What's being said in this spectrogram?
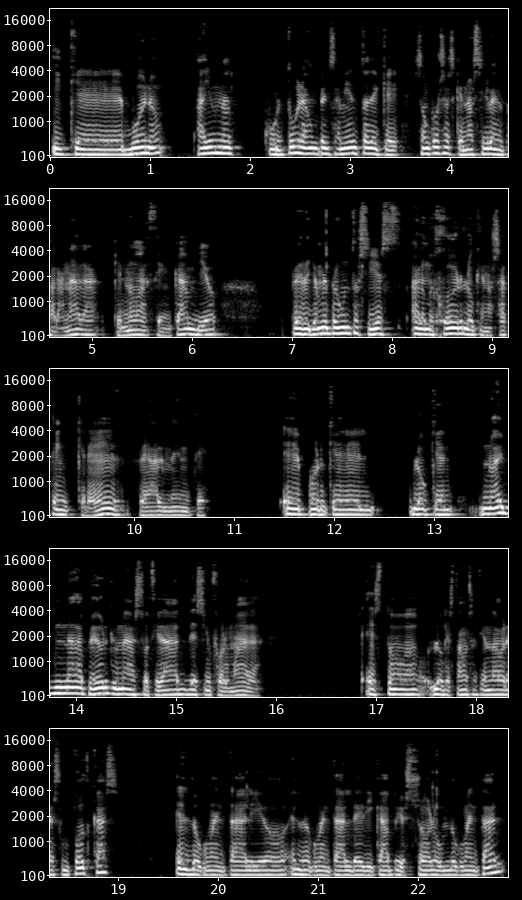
y que, bueno, hay una cultura, un pensamiento de que son cosas que no sirven para nada, que no hacen cambio, pero yo me pregunto si es a lo mejor lo que nos hacen creer realmente, eh, porque lo que no hay nada peor que una sociedad desinformada. Esto, lo que estamos haciendo ahora es un podcast el documental, el documental de DiCaprio es solo un documental,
